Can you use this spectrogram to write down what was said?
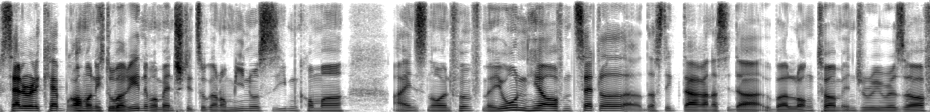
Salary Cap brauchen wir nicht drüber reden. Im Moment steht sogar noch minus 7,195 Millionen hier auf dem Zettel. Das liegt daran, dass sie da über Long-Term Injury Reserve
